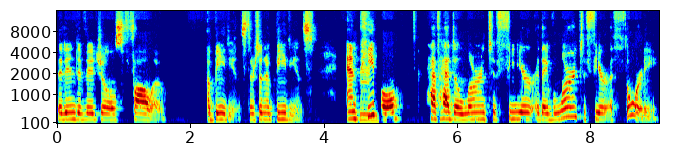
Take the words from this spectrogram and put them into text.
that individuals follow obedience. There's an obedience. And mm. people have had to learn to fear, or they've learned to fear authority.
